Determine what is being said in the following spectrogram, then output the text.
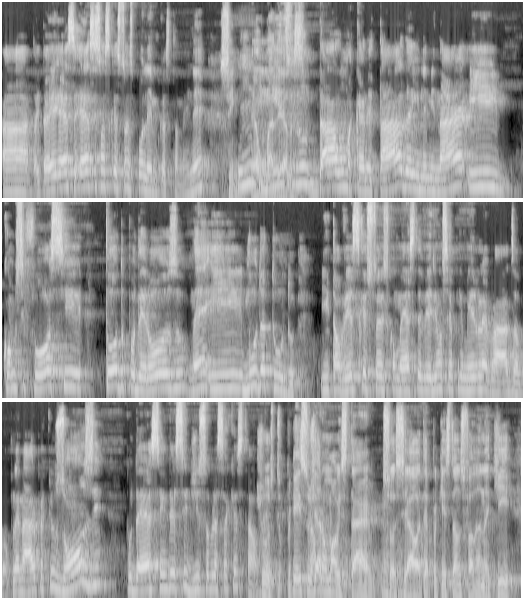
Ah, tá. Então, essa, essas são as questões polêmicas também, né? Sim, um é uma delas. O ministro dá uma canetada em liminar e como se fosse todo poderoso, né? E muda tudo. E talvez questões como essa deveriam ser primeiro levadas ao plenário para que os 11 pudessem decidir sobre essa questão. Né? Justo, porque isso então, gera um mal-estar uhum. social, até porque estamos falando aqui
